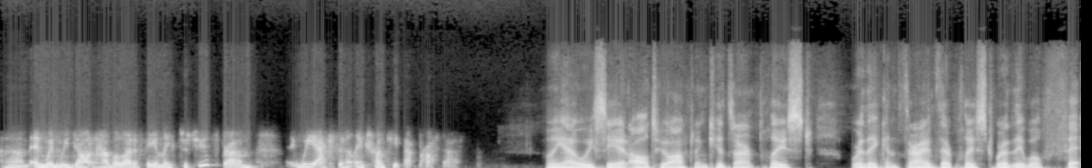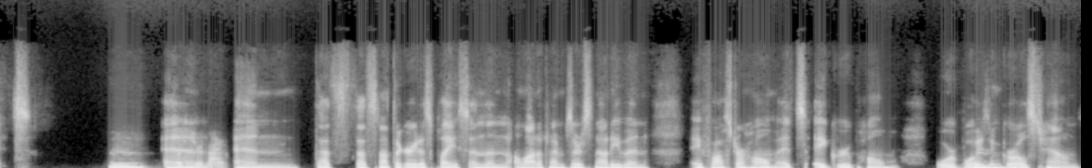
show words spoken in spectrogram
Um, and when we don't have a lot of families to choose from, we accidentally truncate that process. Well, yeah, we see it all too often. Kids aren't placed where they can thrive; they're placed where they will fit, Mm, and and that's that's not the greatest place. And then a lot of times there's not even a foster home; it's a group home or boys and Mhm. girls town,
